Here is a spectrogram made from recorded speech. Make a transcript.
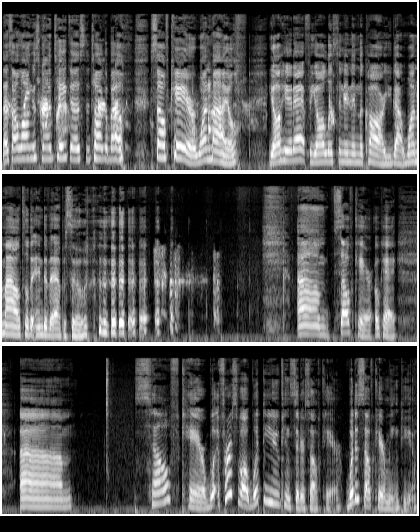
That's how long it's going to take us to talk about self care. One mile. Y'all hear that? For y'all listening in the car, you got one mile till the end of the episode. um, self care. Okay. Um, self care. What? First of all, what do you consider self care? What does self care mean to you?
